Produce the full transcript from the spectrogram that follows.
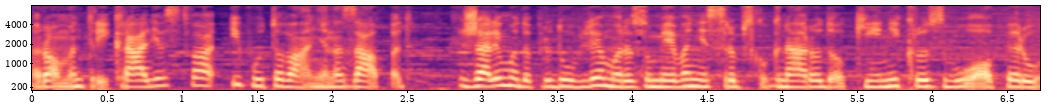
roman Tri kraljevstva i putovanja na zapad. Želimo da produbljujemo razumevanje srpskog naroda o Kini kroz Vu operu.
